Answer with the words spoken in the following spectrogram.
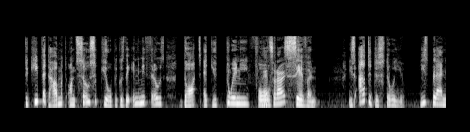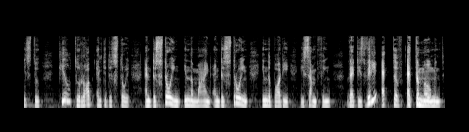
To keep that helmet on so secure because the enemy throws darts at you 24 right. 7. He's out to destroy you. His plan is to kill, to rob, and to destroy. And destroying in the mind and destroying in the body is something that is very active at the moment,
